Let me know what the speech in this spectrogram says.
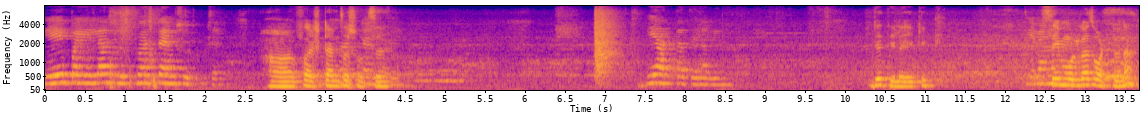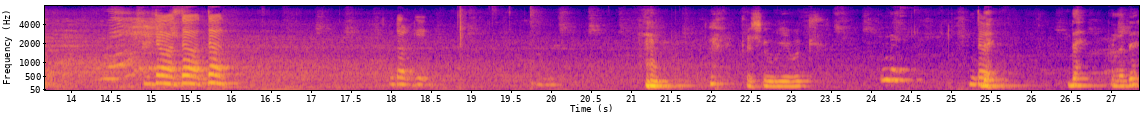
हे पहिला शूट फर्स्ट टाइम शूटचं हां फर्स्ट टाइमचा शूटचं आहे हे आत्ताच आहे नवीन. दे तिला एक एक. सेम मुलगाच वाटतो ना? द द द. घे कशी उभी आहे बघ. दर दे. दे तिला दे.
